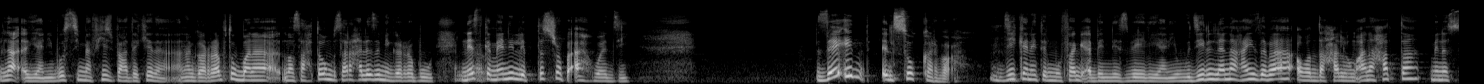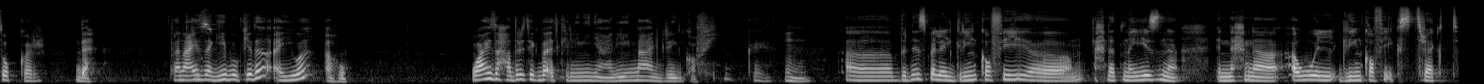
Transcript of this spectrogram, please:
لا يعني بصي ما فيش بعد كده. أنا جربته وأنا نصحتهم بصراحة لازم يجربوه. الناس. كمان اللي بتشرب قهوة دي زائد السكر بقى. دي كانت المفاجأة بالنسبة لي يعني ودي اللي أنا عايزة بقى أوضحها لهم. أنا حاطة من السكر ده. فأنا عايزة أجيبه كده. أيوه أهو. وعايزة حضرتك بقى تكلميني عليه مع ال green coffee okay. مم. آه بالنسبة لل green coffee آه إحنا تميزنا إن إحنا أول green coffee extract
